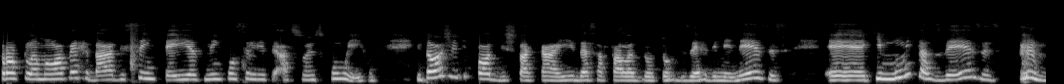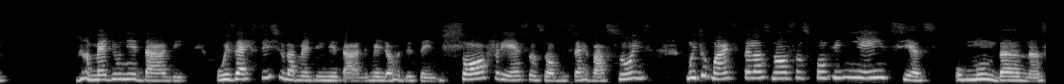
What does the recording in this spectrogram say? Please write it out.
proclamam a verdade sem peias nem conciliações com o erro. Então, a gente pode destacar aí dessa fala do Dr. Bezerra de Menezes, é, que muitas vezes a mediunidade o exercício da mediunidade, melhor dizendo, sofre essas observações muito mais pelas nossas conveniências mundanas.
